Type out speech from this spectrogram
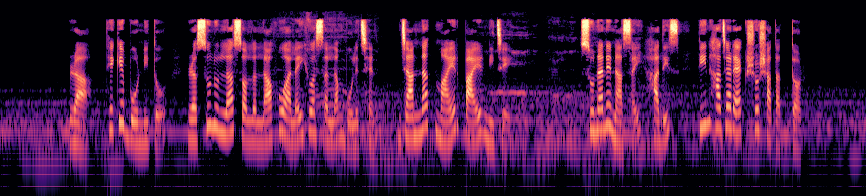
রা থেকে বর্ণিত রসুলুল্লাহ সাল্লাহু আলাইহাসাল্লাম বলেছেন, জান্নাত মায়ের পায়ের নিচে। সুনানে নাসাই, হাদিস তিন হাজার একশো সাতাত্তর।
